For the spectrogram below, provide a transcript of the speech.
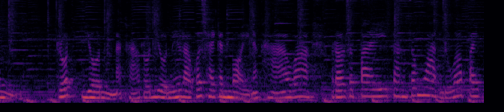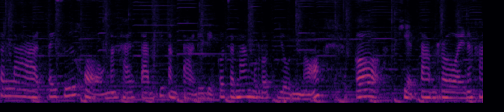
นต์รถยนต์นะคะ รถยนต์นี่เราก็ใช้กันบ่อยนะคะว่าเราจะไปต่างจังหวัดหรือว่าไปตลาดไปซื้อของนะคะ ตามที่ต่างๆเด็กๆก็จะนั่งรถยนต์เนาะก็เขียนตามรอยนะคะ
